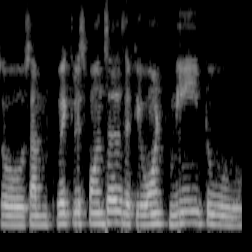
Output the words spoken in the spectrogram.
So some quick responses if you want me to,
